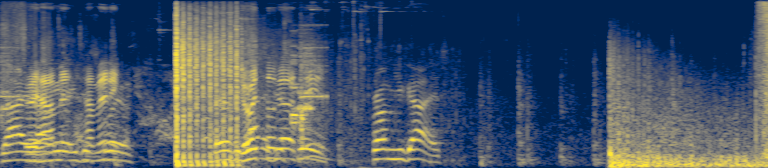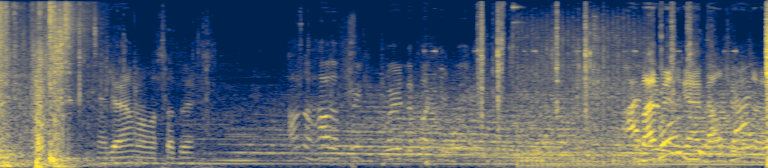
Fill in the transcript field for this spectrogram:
Guy Wait, right how many- how many? There's a Joey guy still got just a flew team. from you guys. Yeah, Joey, I'm almost up there. I don't know how the freak, where the fuck you went. I Might have been the guy you, Belcher guy was.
